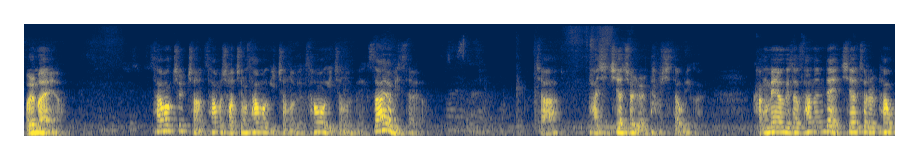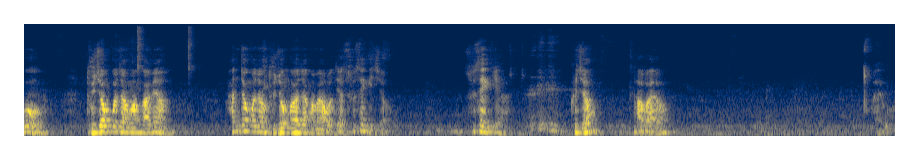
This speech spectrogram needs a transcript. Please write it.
얼마예요? 3억 7천, 3억 저층 3억 2천5백, 3억 2천5백. 싸요, 비싸요? 자, 다시 지하철을 탑시다 우리가. 강매역에서 사는데 지하철을 타고 두 정거장만 가면 한 정거장 두 정거장 가면 어디야? 수색이죠. 수색이야. 그죠? 봐봐요. 아이고.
